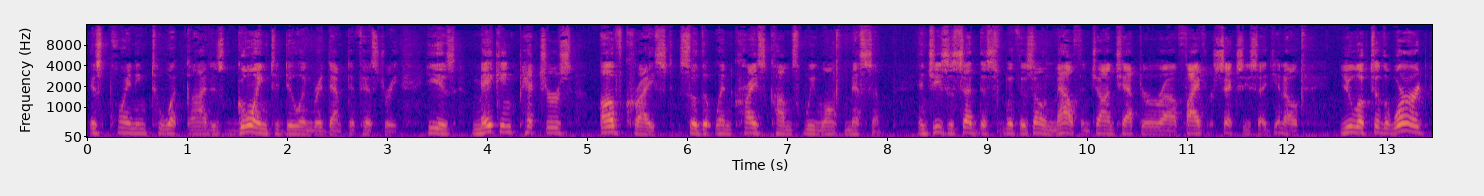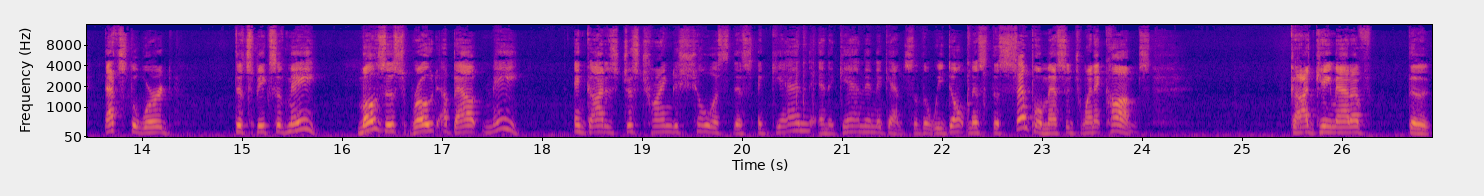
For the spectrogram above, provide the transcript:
is pointing to what God is going to do in redemptive history. He is making pictures of Christ so that when Christ comes, we won't miss him. And Jesus said this with his own mouth in John chapter uh, 5 or 6. He said, You know, you look to the word, that's the word that speaks of me. Moses wrote about me. And God is just trying to show us this again and again and again so that we don't miss the simple message when it comes. God came out of the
